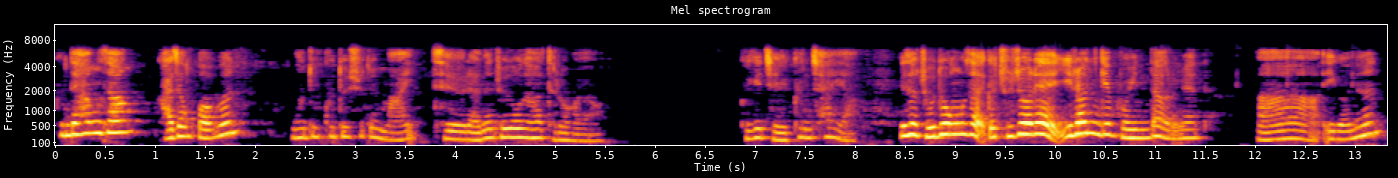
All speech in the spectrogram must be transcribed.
근데 항상 가정법은 would, could, should, might라는 조동사가 들어가요. 그게 제일 큰 차이야. 그래서 조동사, 그러니까 주절에 이런 게 보인다 그러면 아 이거는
